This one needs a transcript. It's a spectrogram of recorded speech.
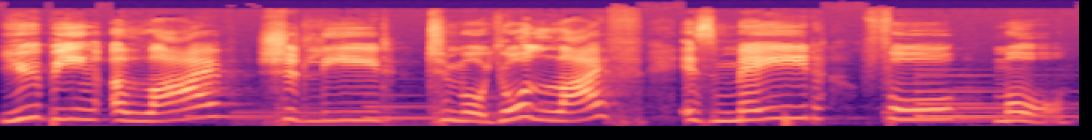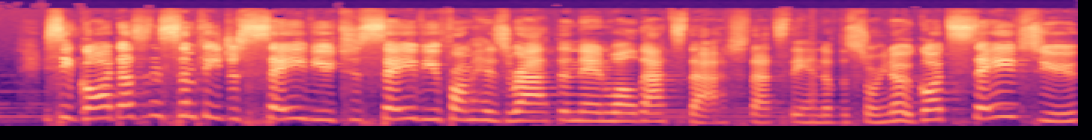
You being alive should lead to more. Your life is made for more. You see, God doesn't simply just save you to save you from his wrath and then, well, that's that. That's the end of the story. No, God saves you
